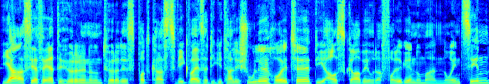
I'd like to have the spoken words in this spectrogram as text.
Ja, sehr verehrte Hörerinnen und Hörer des Podcasts Wegweiser Digitale Schule, heute die Ausgabe oder Folge Nummer 19.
